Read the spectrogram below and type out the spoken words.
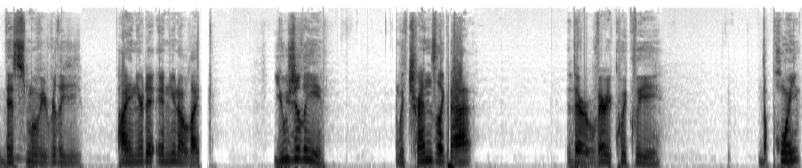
This Mhm. movie really pioneered it, and you know like usually with trends like that, they're very quickly the point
